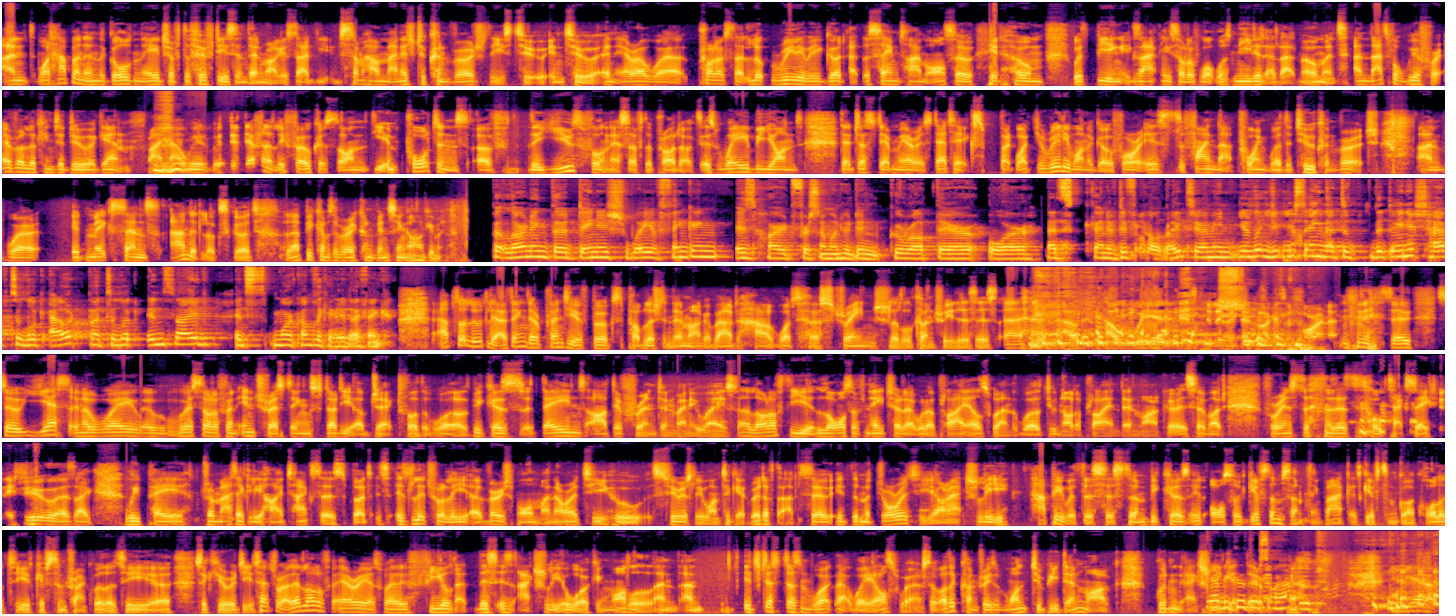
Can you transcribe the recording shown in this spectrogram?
And what happened in the golden age of the 50s in Denmark is that you somehow managed to converge these two into an era where products that look really, really good at the same time also hit home with being exactly sort of what was needed at that moment. And that's what we're forever looking to do again. Right now, we're, we're definitely focused on the importance of the usefulness of the products is way beyond their, just their mere aesthetics. But what you really want to go for is to find that point where the two converge and where it makes sense and it looks good, that becomes a very convincing argument. But learning the Danish way of thinking is hard for someone who didn't grow up there, or that's kind of difficult, right? So, I mean, you're, you're saying that the, the Danish have to look out, but to look inside, it's more complicated, I think. Absolutely. I think there are plenty of books published in Denmark about how what a strange little country this is, uh, how, how weird it is to live in Denmark as a foreigner. so, so, yes, in a way, we're sort of an interesting study object for the world because Danes are different in many ways. A lot of the laws of nature that would apply elsewhere in the world do not apply in Denmark so much. For instance, there's this whole taxation issue as like we pay dramatically high taxes, but it's, it's literally a very small minority who seriously want to get rid of that. So it, the majority are actually happy with this system because it also gives them something back. It gives them quality, it gives them tranquility, uh, security, etc. There are a lot of areas where they feel that this is actually a working model, and and it just doesn't work that way elsewhere. So other countries want to be Denmark, couldn't actually yeah, get there. So yeah,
